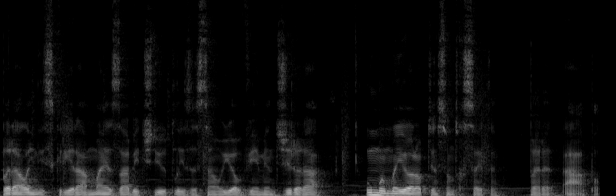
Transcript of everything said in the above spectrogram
Para além disso, criará mais hábitos de utilização e, obviamente, gerará uma maior obtenção de receita para a Apple.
